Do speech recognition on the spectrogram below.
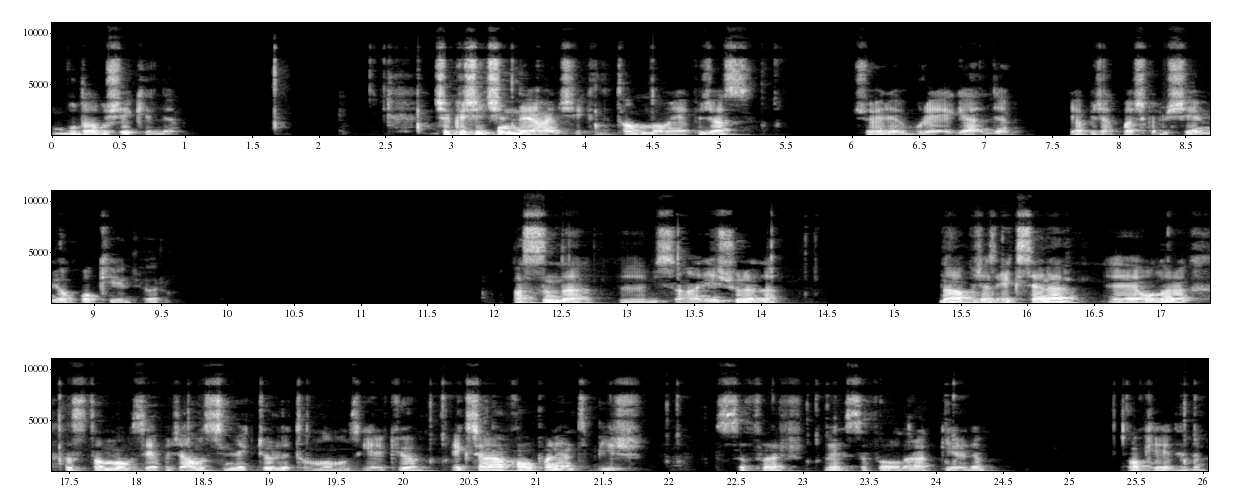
Bu da bu şekilde. Çıkış için de aynı şekilde tanımlama yapacağız. Şöyle buraya geldim. Yapacak başka bir şeyim yok. OK diyorum. Aslında e, bir saniye şurada ne yapacağız? Eksenel e, olarak hız tanımlaması yapacağımız için vektörü de tanımlamamız gerekiyor. Eksenel komponent 1, 0 ve 0 olarak girdim. OK dedim.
